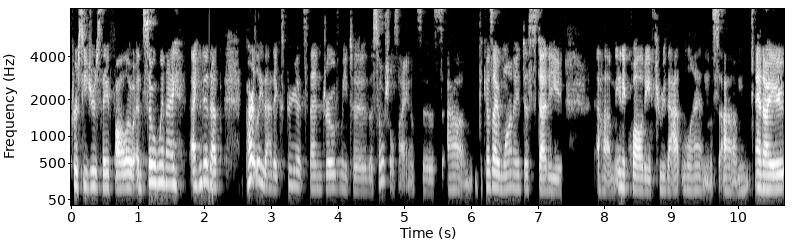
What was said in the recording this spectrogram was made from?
procedures they follow. And so when I, I ended up, partly that experience then drove me to the social sciences um, because I wanted to study um, inequality through that lens. Um, and I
